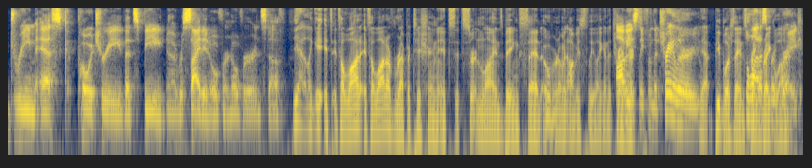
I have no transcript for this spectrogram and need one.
dream esque poetry that's being uh, recited over and over and stuff. Yeah, like it, it's it's a lot it's a lot of repetition. It's it's certain lines being said over and over. I mean, obviously, like in the trailer, Obviously, from the trailer, yeah, people are saying it's a lot of break spring a lot. break.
